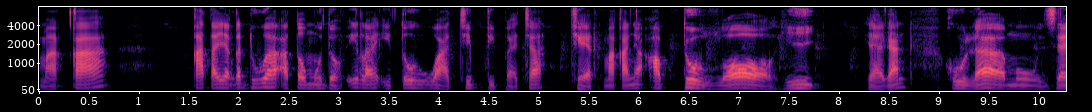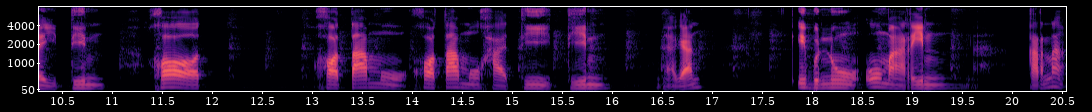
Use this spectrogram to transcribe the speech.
maka kata yang kedua atau mudof ilaih itu wajib dibaca jer. Makanya Abdullahi ya kan? Hulamu zaidin khot khotamu khotamu hadidin. Ya kan? Ibnu umarin. Nah, karena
